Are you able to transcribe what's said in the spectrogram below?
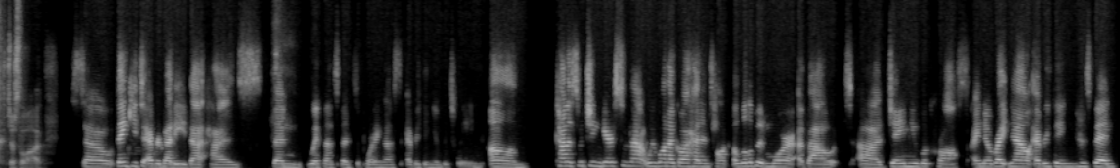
just a lot. So thank you to everybody that has been with us, been supporting us, everything in between. Um, kind of switching gears from that, we want to go ahead and talk a little bit more about uh, JMU lacrosse. I know right now everything has been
